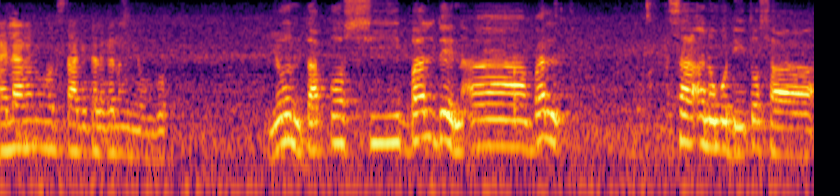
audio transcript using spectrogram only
kailangan mo mag-study talaga ng Nihongo. Yun, tapos si Bal din, ah Bal, sa ano mo dito, sa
